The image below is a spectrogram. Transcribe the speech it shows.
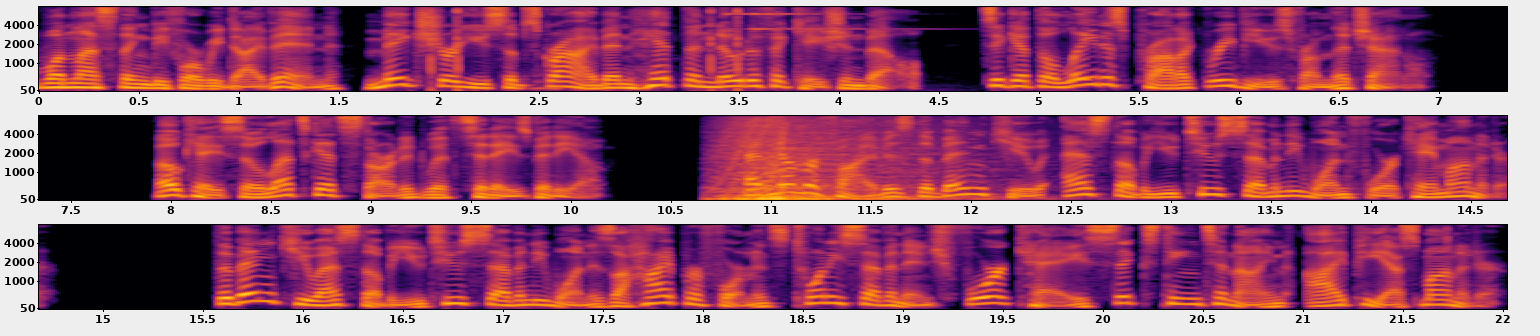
One last thing before we dive in, make sure you subscribe and hit the notification bell to get the latest product reviews from the channel. Okay, so let's get started with today's video. At number 5 is the BenQ SW271 4K monitor. The BenQ SW271 is a high-performance 27-inch 4K 16:9 IPS monitor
